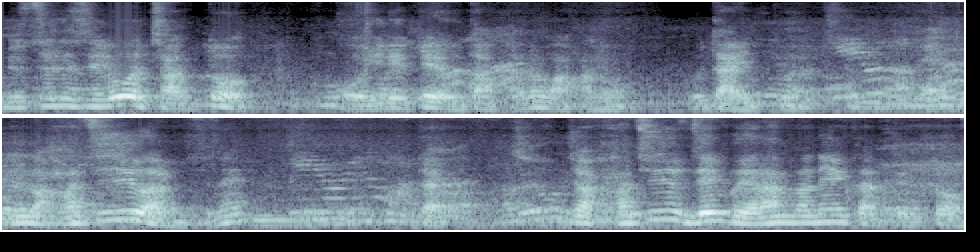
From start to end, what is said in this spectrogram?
物理性をちゃんとこう入れて歌ったのがあの歌いっていう今80あるんですね。歌いじゃあ80全部選んだねえかっていうと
